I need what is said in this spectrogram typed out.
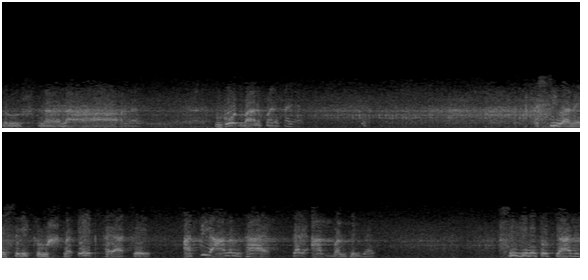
કૃષ્ણ લાલ ગોદમાં પણ કર્યા. શિવ અને શ્રી કૃષ્ણ એક થયા છે. અતિ આનંદ થાય. ત્યારે આંખ બંધ થઈ જાય. શ્રીજીને તો ત્યાં જ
